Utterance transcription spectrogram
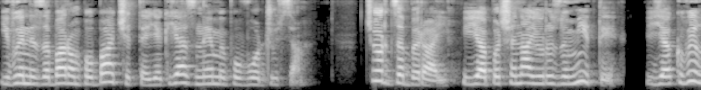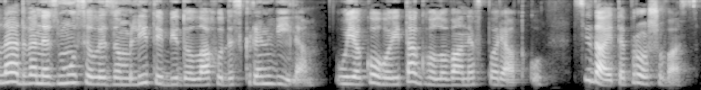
І ви незабаром побачите, як я з ними поводжуся. Чорт забирай, і я починаю розуміти, як ви ледве не змусили зомліти бідолаху Дескренвіля, у якого і так голова не в порядку. Сідайте, прошу вас.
